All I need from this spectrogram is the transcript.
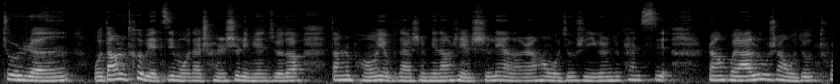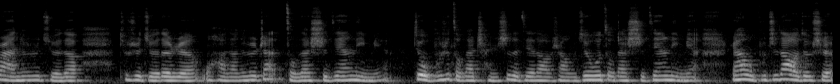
就人，我当时特别寂寞，在城市里面，觉得当时朋友也不在身边，当时也失恋了，然后我就是一个人去看戏，然后回来路上我就突然就是觉得，就是觉得人，我好像就是站走在时间里面，就我不是走在城市的街道上，我觉得我走在时间里面，然后我不知道就是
